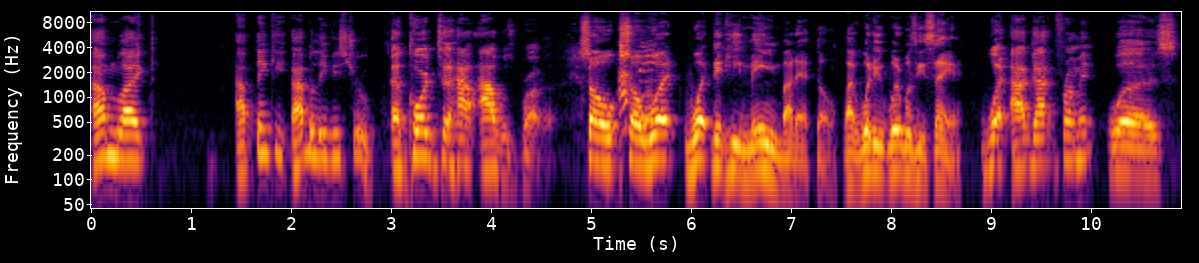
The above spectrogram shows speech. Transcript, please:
I'm like I think he I believe he's true. According to how I was brought up. So, I so think- what? What did he mean by that though? Like, what? He, what was he saying? What I got from it was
